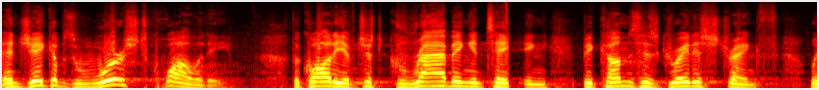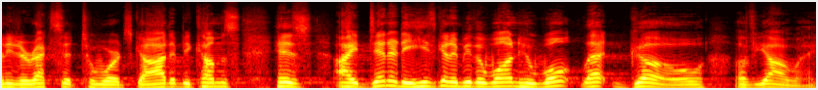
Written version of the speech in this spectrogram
And Jacob's worst quality, the quality of just grabbing and taking, becomes his greatest strength when he directs it towards God. It becomes his identity. He's going to be the one who won't let go of Yahweh.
